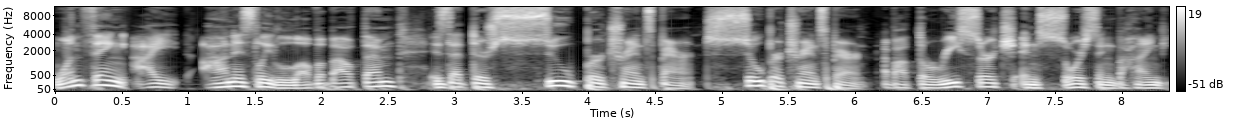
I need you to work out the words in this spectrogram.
One thing I honestly love about them is that they're super transparent, super transparent about the research and sourcing behind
